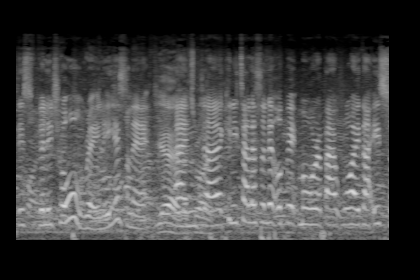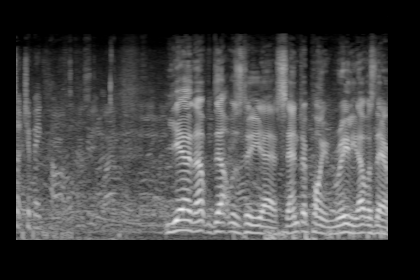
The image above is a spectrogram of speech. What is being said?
this village hall, really, isn't it? Yeah, And that's right. uh, can you tell us a little bit more about why that is such a big part? Yeah, that that was the uh, center point. Really, that was their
